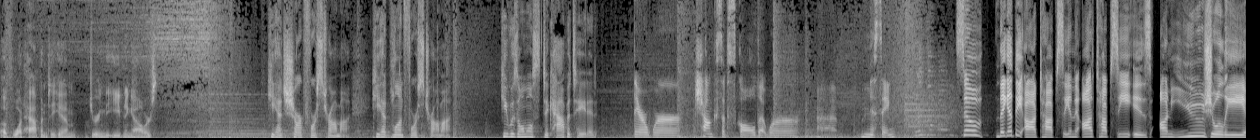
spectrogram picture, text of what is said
of what happened to him during the evening hours. He had sharp force trauma. He had blunt force trauma. He was almost decapitated. There were chunks of skull that were uh, missing. So they get the autopsy, and the autopsy is unusually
